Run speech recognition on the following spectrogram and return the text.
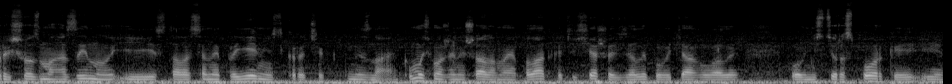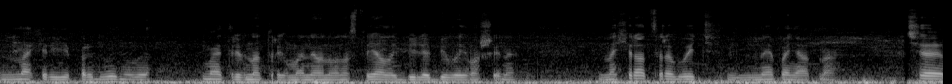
Прийшов з магазину і сталася неприємність. Коротше, не знаю. Комусь може мішала моя палатка чи ще щось, взяли, повитягували повністю розпорки і нахер її передвинули метрів на три. У мене вона стояла біля білої машини. Нахіра це робить, непонятно. Ще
